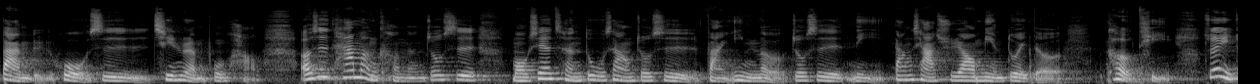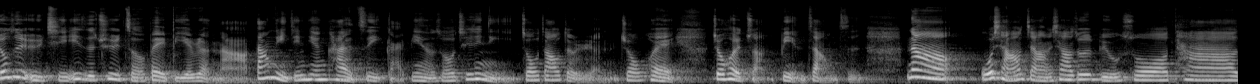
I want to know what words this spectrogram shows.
伴侣或者是亲人不好，而是他们可能就是某些程度上就是反映了，就是你当下需要面对的。课题，所以就是，与其一直去责备别人啊，当你今天开始自己改变的时候，其实你周遭的人就会就会转变这样子。那我想要讲一下，就是比如说他，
